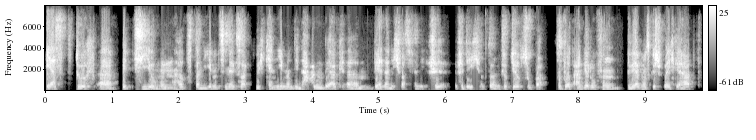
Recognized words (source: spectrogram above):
erst durch äh, Beziehungen hat dann jemand zu mir gesagt, ich kenne jemanden in Hagenberg, ähm, wäre da nicht was für, für, für dich? Und dann habe ich gesagt, ja super, sofort angerufen, Bewerbungsgespräch gehabt,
